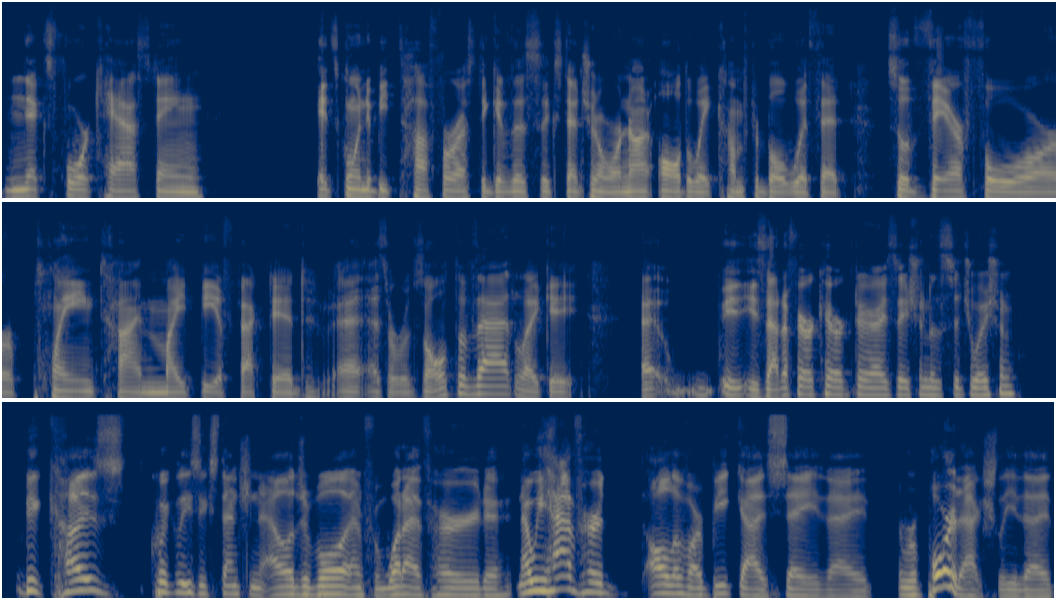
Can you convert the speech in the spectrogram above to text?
Knicks forecasting? It's going to be tough for us to give this extension, or we're not all the way comfortable with it. So therefore, playing time might be affected as a result of that. Like, it, uh, is that a fair characterization of the situation? because Quickley's extension eligible and from what i've heard now we have heard all of our beat guys say that the report actually that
